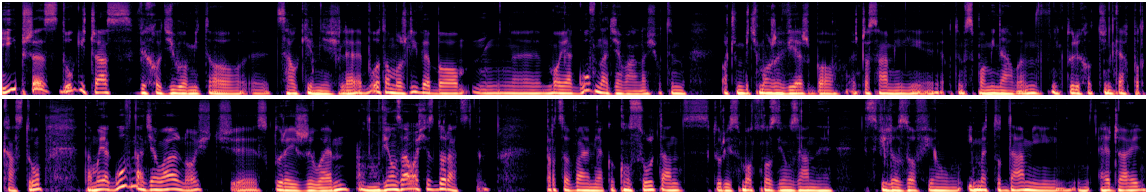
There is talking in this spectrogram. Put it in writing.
I przez długi czas wychodziło mi to e, całkiem nieźle. Było to możliwe, bo mm, e, moja główna działalność, o tym, o czym być może wiesz, bo czasami e, o tym wspominałem w niektórych odcinkach podcastu, ta moja główna działalność, z której żyłem, wiązała się z doradztwem. Pracowałem jako konsultant, który jest mocno związany z filozofią i metodami agile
